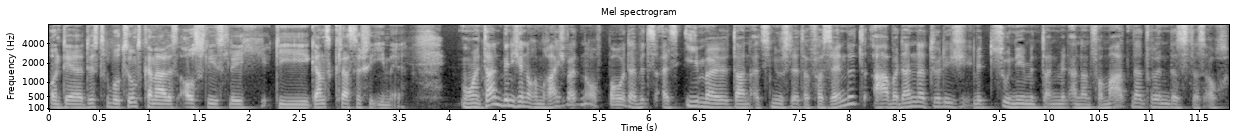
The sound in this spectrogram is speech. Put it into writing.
Und der Distributionskanal ist ausschließlich die ganz klassische E-Mail. Momentan bin ich ja noch im Reichweitenaufbau, da wird es als E-Mail dann als Newsletter versendet, aber dann natürlich mit zunehmend dann mit anderen Formaten da drin, dass es das auch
